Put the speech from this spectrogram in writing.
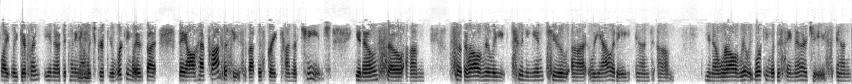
slightly different, you know, depending on Mhm. which group you're working with, but they all have prophecies about this great time of change, you know, so. um so they're all really tuning into uh, reality and um, you know we're all really working with the same energies and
